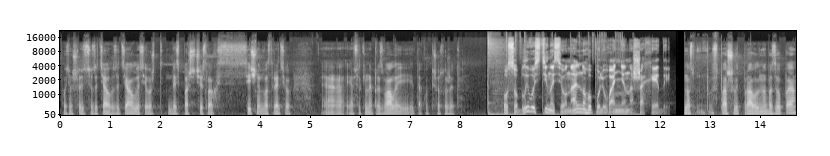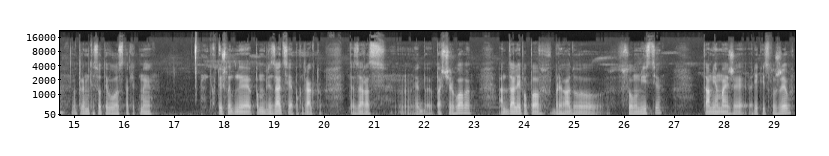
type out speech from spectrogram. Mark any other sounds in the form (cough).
Потім щось все затягувалося, затягувалося. І ось десь в перших числах січня 23-го е, я все-таки мене призвали і так от пішов служити. Особливості національного полювання на шахеди. Нас спершу відправили на БЗОП отримати сотий ВОЗ, так як ми, хто йшли б не по мобілізації, а по контракту. Це зараз е, якби першочергове. А далі попав в бригаду в своєму місті. Там я майже рік відслужив.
